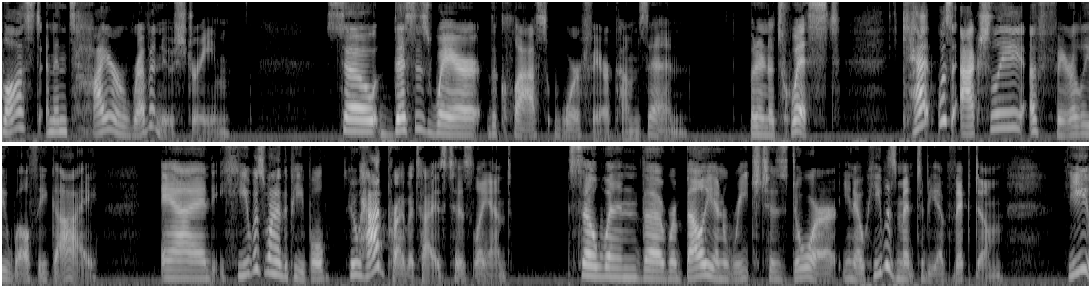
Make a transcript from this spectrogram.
lost an entire revenue stream. So this is where the class warfare comes in. But in a twist, Kett was actually a fairly wealthy guy and he was one of the people who had privatized his land. So when the rebellion reached his door, you know, he was meant to be a victim. He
